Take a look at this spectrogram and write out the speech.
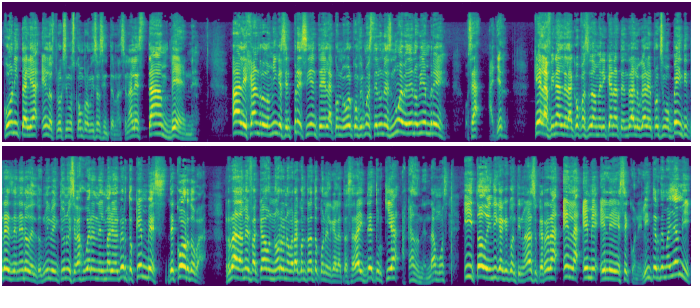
con Italia en los próximos compromisos internacionales también. Alejandro Domínguez, el presidente de la Conmebol, confirmó este lunes 9 de noviembre, o sea, ayer, que la final de la Copa Sudamericana tendrá lugar el próximo 23 de enero del 2021 y se va a jugar en el Mario Alberto Kempes de Córdoba. Radamel Falcao no renovará contrato con el Galatasaray de Turquía, acá donde andamos, y todo indica que continuará su carrera en la MLS con el Inter de Miami.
